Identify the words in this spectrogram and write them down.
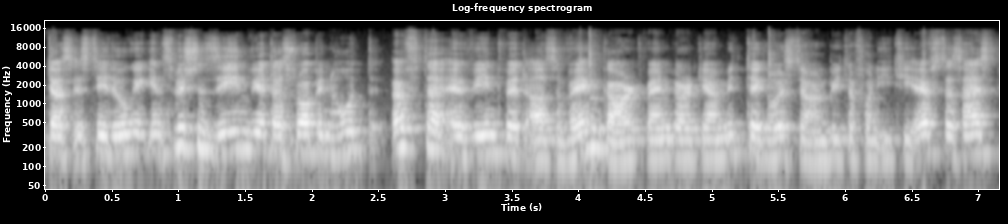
das ist die Logik. Inzwischen sehen wir, dass Robinhood öfter erwähnt wird als Vanguard. Vanguard ja mit der größte Anbieter von ETFs. Das heißt,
